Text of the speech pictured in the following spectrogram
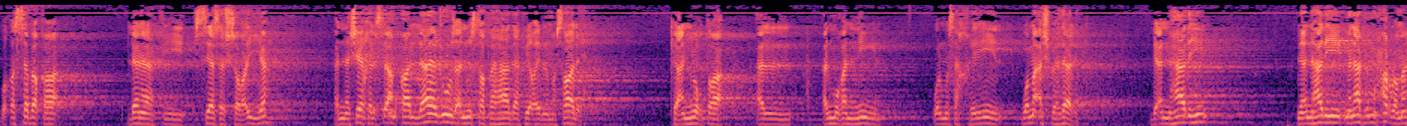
وقد سبق لنا في السياسة الشرعية أن شيخ الإسلام قال لا يجوز أن يصرف هذا في غير المصالح كأن يعطى المغنين والمسخرين وما أشبه ذلك. لأن هذه لأن هذه منافع محرمة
